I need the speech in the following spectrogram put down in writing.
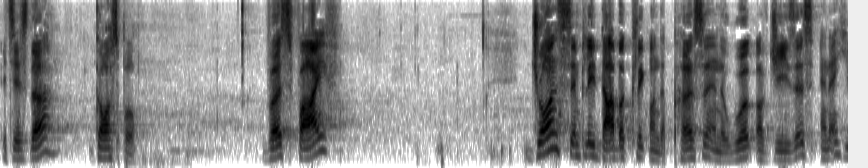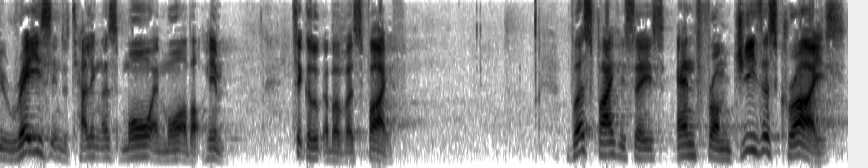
it is the gospel. Verse 5 John simply double clicked on the person and the work of Jesus, and then he raced into telling us more and more about him. Take a look about verse 5. Verse 5, he says, And from Jesus Christ,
